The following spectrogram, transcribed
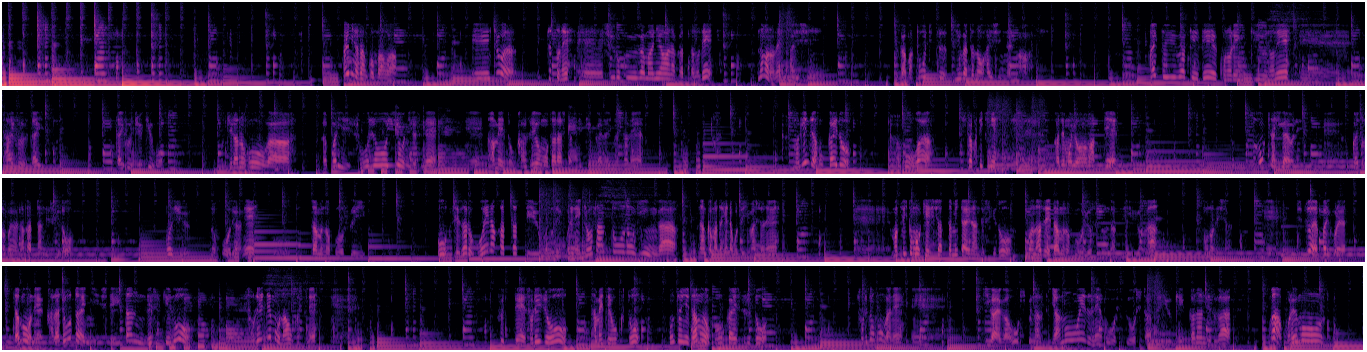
はい、皆さんこんばんは。えー今日はちょっとね、えー収録が間に合わなかったので、生のね、配信というか、まあ、当日、夕方の配信になります。はい、というわけで、この連休のね、えー台風、台風19号、こちらの方が、やっぱり想像以上にですね、えー雨と風をもたらしたっていう結果になりましたね。まあ、現在、北海道の方は比較的ね、えー風も弱まって、大きな被害はね、えー北海道の場合はなかったんですけど、本州方ではね、ダムの放水をせざるを得なかったっていうことで、これね、共産党の議員がなんかまた変なこと言いましたね。えーまあ、ツイートも消しちゃったみたいなんですけど、まあ、なぜダムの放流をするんだっていうようなものでした。えー実はやっぱりこれ、ダムをね、空状態にしていたんですけど、それでもなおかつね、ー降って、それ以上貯めておくと、本当にね、ダムを崩壊すると、それの方がね、えー被害が大きくなると、やむを得ずね、放出をしたという結果なんですが、まあ、これも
